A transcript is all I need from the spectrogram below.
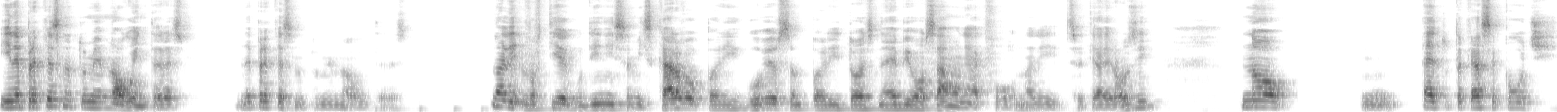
И непрекъснато ми е много интересно. Непрекъснато ми е много интересно. Нали, в тия години съм изкарвал пари, губил съм пари, т.е. не е било само някакво нали, цветя и рози. Но ето така се получи.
